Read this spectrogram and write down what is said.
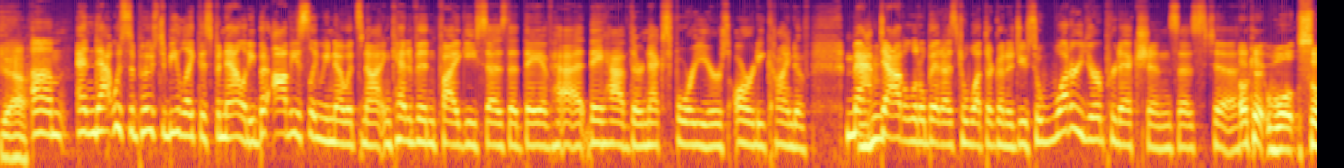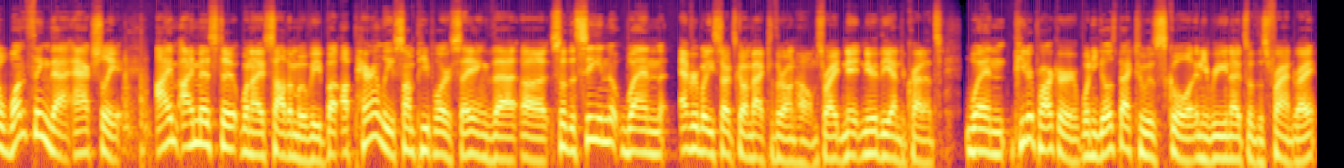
Yeah. Um, and that was supposed to be like this finality, but obviously we know it's not. And Kevin Feige says that they have had they have their next four years already kind of mapped Mm-hmm. out a little bit as to what they're going to do. So, what are your predictions as to? Okay, well, so one thing that actually I I missed it when I saw the movie, but apparently some people are saying that. Uh, so the scene when everybody starts going back to their own homes, right ne- near the end of credits, when Peter Parker when he goes back to his school and he reunites with his friend, right.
